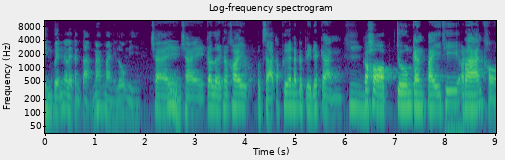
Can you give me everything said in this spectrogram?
invent อะไรต่าง ๆ มากมายในโลกนี้ ใช่อืมใช่ก็เลยค่อยๆปรึกษากับเพื่อนนักดนตรีด้วยกันอืมก็หอบจูงกันไปที่ร้านขอ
